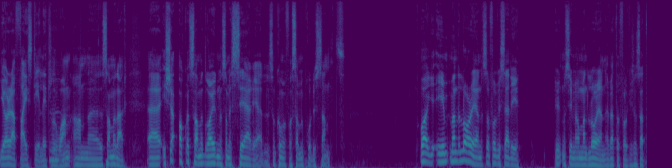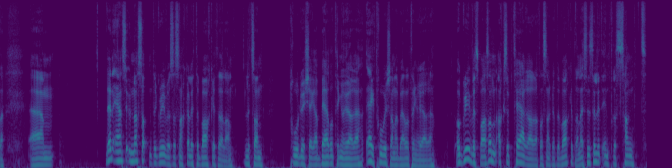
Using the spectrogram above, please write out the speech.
You're a feisty little Mm. one. Han uh, Samme der. Uh, ikke akkurat samme droid, men samme serie, som kommer fra samme produsent. Og i Mandalorian så får vi se de Uten å si mer om Mandalorian, jeg vet at folk ikke har sett det. Um, det er den eneste undersåtten til Grievous som snakker litt tilbake til han. Litt sånn Tror du ikke jeg har bedre ting å gjøre? Jeg tror ikke han har bedre ting å gjøre. Og Grievous bare sånn aksepterer at han snakker tilbake til han. Jeg syns det er litt interessant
